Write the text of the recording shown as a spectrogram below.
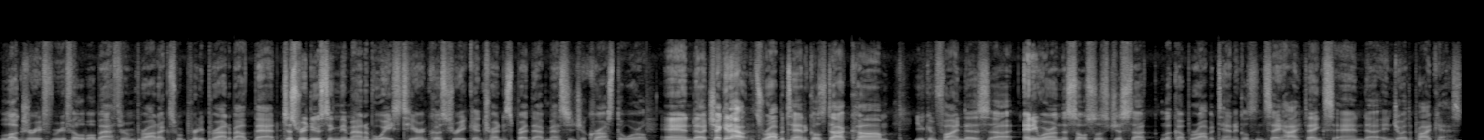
luxury refillable bathroom products. We're pretty proud about that. Just reducing the amount of waste here in Costa Rica and trying to spread that message across the world. And uh, check it out. It's rawbotanicals.com. You can find us uh, anywhere on the socials. Just uh, look up Raw Botanicals and say hi. Thanks and uh, enjoy the podcast.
